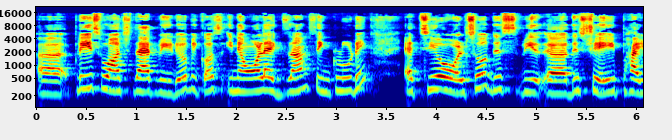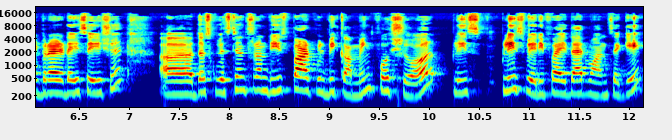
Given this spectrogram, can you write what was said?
Uh, please watch that video because in all exams including HCU also this uh, this shape hybridization uh, the questions from this part will be coming for sure please please verify that once again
